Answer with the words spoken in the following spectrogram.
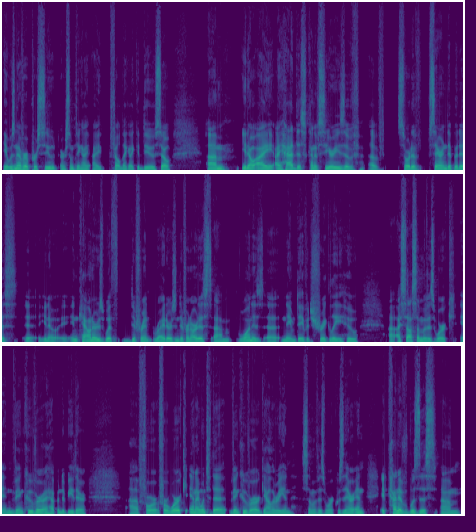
it was never a pursuit or something I, I felt like I could do. So, um, you know, I I had this kind of series of of sort of serendipitous, uh, you know, encounters with different writers and different artists. Um, one is uh, named David Shrigley, who uh, I saw some of his work in Vancouver. I happened to be there uh, for for work, and I went to the Vancouver Art Gallery, and some of his work was there. And it kind of was this um,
